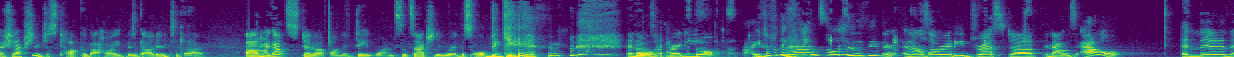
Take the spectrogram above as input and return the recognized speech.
I should actually just talk about how I even got into that. Um, I got stood up on a date once. That's actually where this all began. and I was already, I don't think I haven't told you this either. And I was already dressed up and I was out. And then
